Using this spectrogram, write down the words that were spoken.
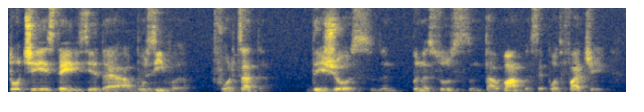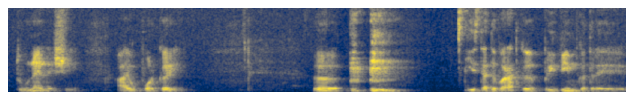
Tot ce este aerisit de aia abuzivă, forțată, de jos până sus, în tavan, că se pot face tunele și ai o porcărie. Este adevărat că privim către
